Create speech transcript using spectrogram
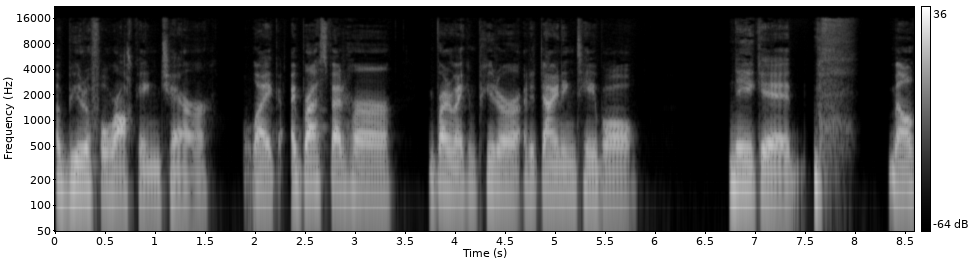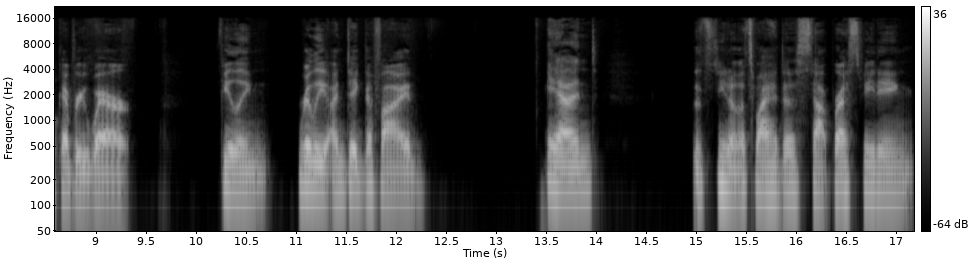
a beautiful rocking chair. Like, I breastfed her in front of my computer at a dining table, naked, milk everywhere, feeling really undignified. And that's you know that's why I had to stop breastfeeding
